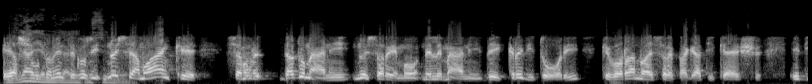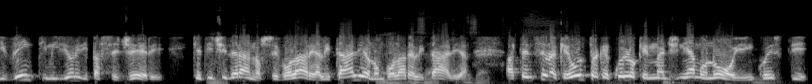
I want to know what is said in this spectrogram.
è assolutamente così. Noi siamo anche siamo, da domani noi saremo nelle mani dei creditori che vorranno essere pagati cash e di 20 milioni di passeggeri che decideranno se volare all'Italia o non eh, volare esatto, all'Italia. Esatto. Attenzione che oltre che quello che immaginiamo noi in questi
